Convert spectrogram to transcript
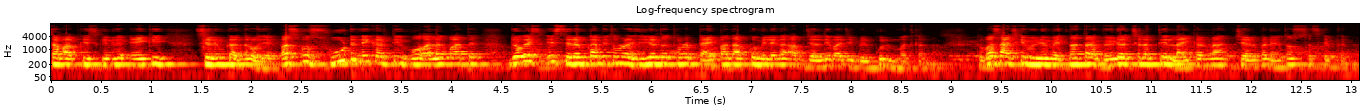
सब आपकी स्किन में एक ही सीरम के अंदर हो जाए। बस वो सूट नहीं करती वो अलग बात है। जो इस, इस सीरम का भी थोड़ा रिज़ल्ट थोड़ा टाइम बाद आपको मिलेगा आप जल्दीबाजी बिल्कुल मत करना। तो बस आज की वीडियो में इतना था। वीडियो अच्छा लगती है लाइक करना चैनल पर नहीं तो सब्सक्राइब करना।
